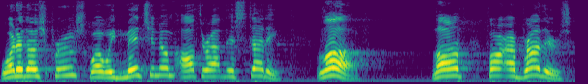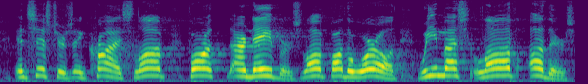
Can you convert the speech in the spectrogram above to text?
What are those proofs? Well, we've mentioned them all throughout this study love love for our brothers and sisters in Christ, love for our neighbors, love for the world. We must love others,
